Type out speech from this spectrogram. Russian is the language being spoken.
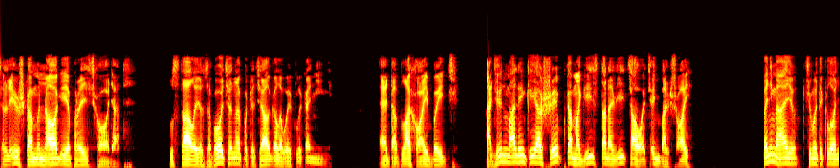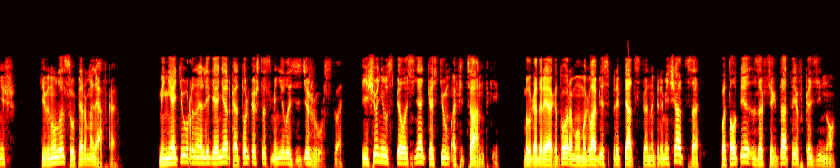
Слишком многие происходят. Устало и озабоченно покачал головой Клыканини. Это плохой быть. Один маленький ошибка моги становиться очень большой. Понимаю, к чему ты клонишь, кивнула супермалявка. Миниатюрная легионерка только что сменилась с дежурства и еще не успела снять костюм официантки, благодаря которому могла беспрепятственно перемещаться по толпе завсегдатаев казино,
